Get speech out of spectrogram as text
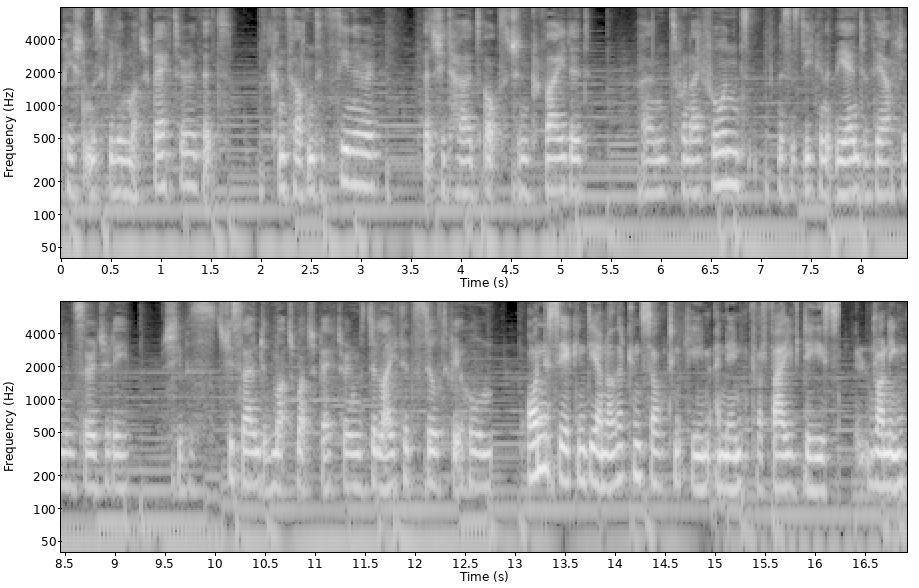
patient was feeling much better, that the consultant had seen her, that she'd had oxygen provided. And when I phoned Mrs. Deacon at the end of the afternoon surgery, she was she sounded much much better and was delighted still to be at home. On the second day, another consultant came, and then for five days running,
